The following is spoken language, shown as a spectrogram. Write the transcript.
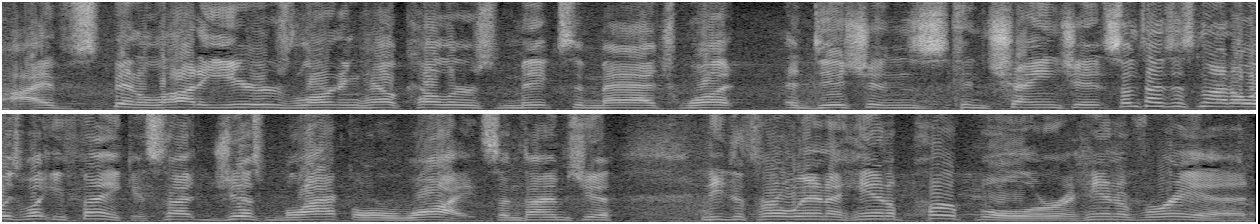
I've spent a lot of years learning how colors mix and match, what additions can change it. Sometimes it's not always what you think. It's not just black or white. Sometimes you need to throw in a hint of purple or a hint of red.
